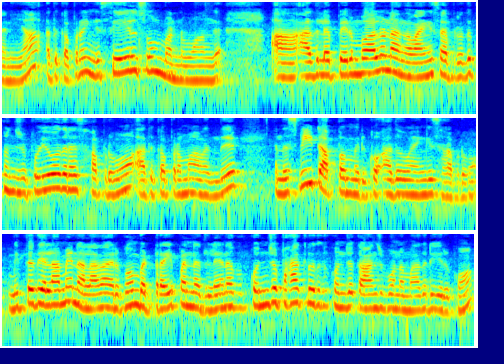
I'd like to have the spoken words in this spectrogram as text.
தனியாக அதுக்கப்புறம் இங்கே சேல்ஸும் பண்ணுவாங்க. அதில் பெரும்பாலும் நாங்கள் வாங்கி சாப்பிட்றது கொஞ்சம் புளியோதரை சாப்பிடுவோம். அதுக்கப்புறமா வந்து அந்த ஸ்வீட் அப்பம் இருக்கும் அது வாங்கி சாப்பிடுவோம். மித்தது எல்லாமே நல்லா தான் இருக்கும் பட் ட்ரை பண்ணதில்லை. எனக்கு கொஞ்சம் பார்க்குறதுக்கு கொஞ்சம் காஞ்சு போன மாதிரி இருக்கும்.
